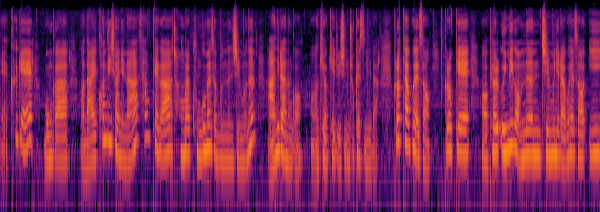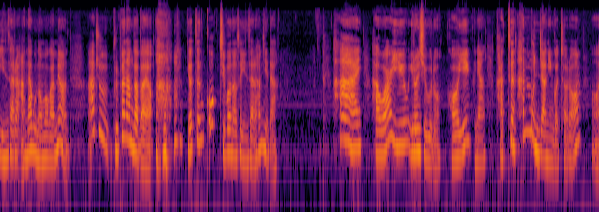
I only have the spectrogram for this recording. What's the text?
예, 크게 뭔가 어, 나의 컨디션이나 상태가 정말 궁금해서 묻는 질문은 아니라는 거 어, 기억해 주시면 좋겠습니다. 그렇다고 해서 그렇게 어, 별 의미가 없는 질문이라고 해서 이 인사를 안 하고 넘어가면 아주 불편한가 봐요. 여튼 꼭 집어넣어서 인사를 합니다. Hi, how are you? 이런 식으로 거의 그냥 같은 한 문장인 것처럼 어,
